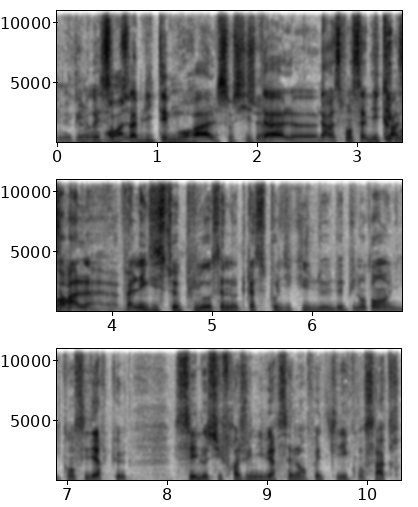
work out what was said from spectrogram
une responsabilité morale, sociétale. Euh, La responsabilité morale, euh, enfin, n'existe plus au sein de notre classe politique depuis longtemps. Il considère que c'est le suffrage universel en fait qui les consacre.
